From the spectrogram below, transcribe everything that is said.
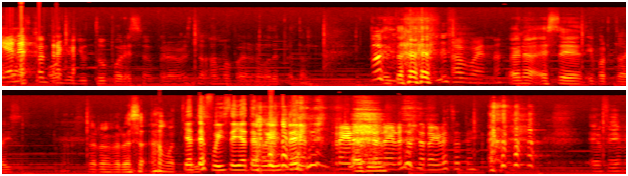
tienes contra odio YouTube por eso, pero a veces lo amo por el robot de Platón. Entonces, Ah, bueno. Bueno, este, y por Twice. Perdón, pero eso, amo Ya te fuiste, ya te fuiste. Regrésate, regrésate, regrésate. En fin,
